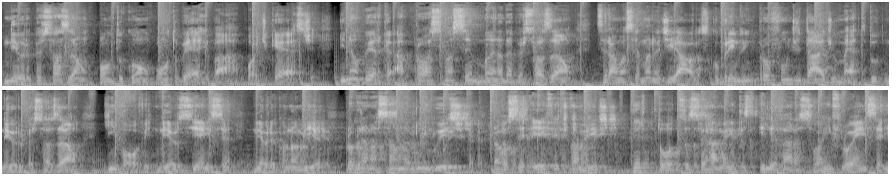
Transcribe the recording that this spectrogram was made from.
neuropersuasão.com.br/podcast. E não perca a próxima semana da persuasão. Será uma semana de aulas cobrindo em profundidade o método neuropersuasão, que envolve neurociência, neuroeconomia, programação neurolinguística, para você efetivamente ter todas as ferramentas e levar a sua influência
